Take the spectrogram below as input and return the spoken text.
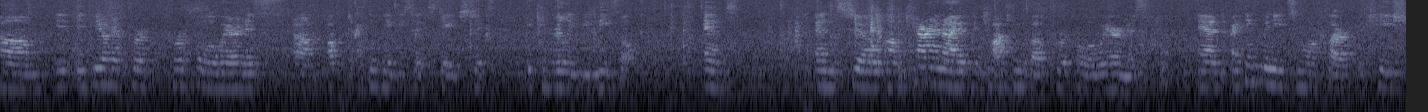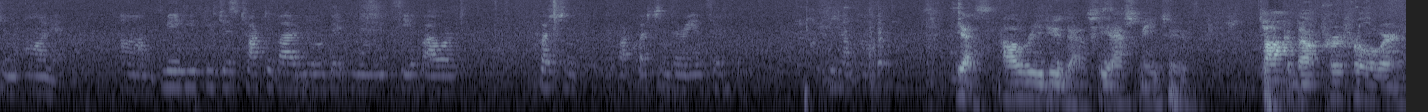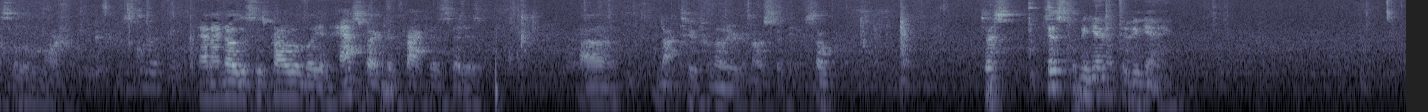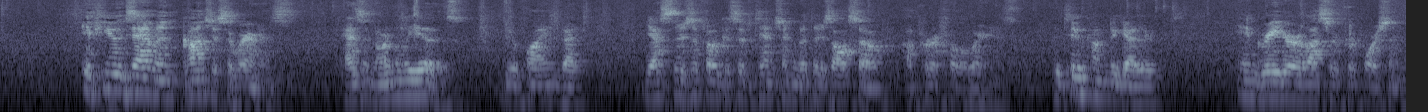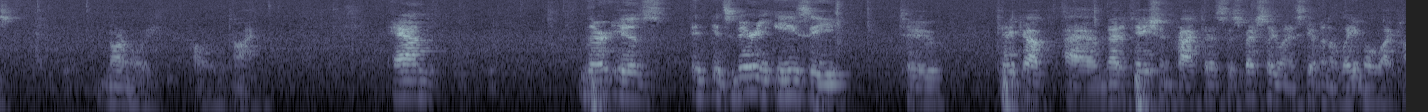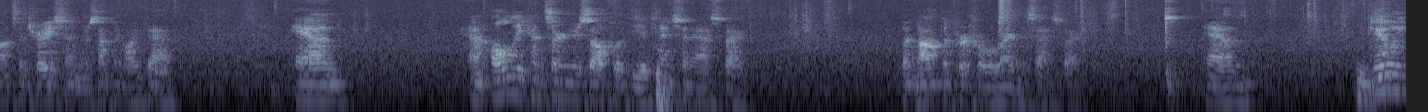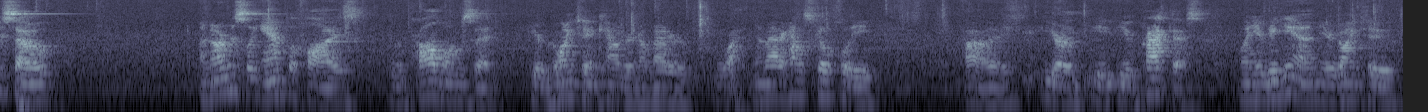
um, if, if you don't have per- peripheral awareness um, up to, I think maybe you said stage six, it can really be lethal. And, and so um, Karen and I have been talking about peripheral awareness, and I think we need some more clarification on it. Um, maybe if you just talked about it a little bit, and then we'd see if our question, if our questions are answered. If you don't mind. Yes, I'll review that. She asked me to talk about peripheral awareness a little more. And I know this is probably an aspect of practice that is uh, not too familiar to most of you. So just, just to begin at the beginning. If you examine conscious awareness, as it normally is, you'll find that yes, there's a focus of attention, but there's also a peripheral awareness. The two come together in greater or lesser proportions normally all the time. And there is, it, it's very easy to take up a meditation practice, especially when it's given a label like concentration or something like that, and, and only concern yourself with the attention aspect, but not the peripheral awareness aspect. And doing so enormously amplifies the problems that you're going to encounter no matter what, no matter how skillfully uh, you, you practice. When you begin, you're going to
